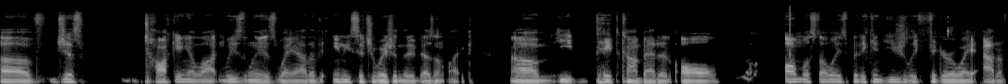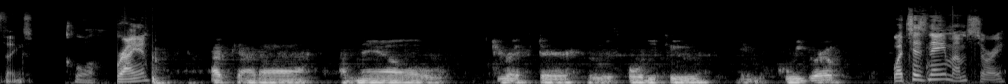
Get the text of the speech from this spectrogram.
of just talking a lot and weaseling his way out of any situation that he doesn't like. Um, he hates combat at all, almost always, but he can usually figure a way out of things. Cool. Brian? I've got a, a male drifter who is 42 named Huigro. What's his name? I'm sorry.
